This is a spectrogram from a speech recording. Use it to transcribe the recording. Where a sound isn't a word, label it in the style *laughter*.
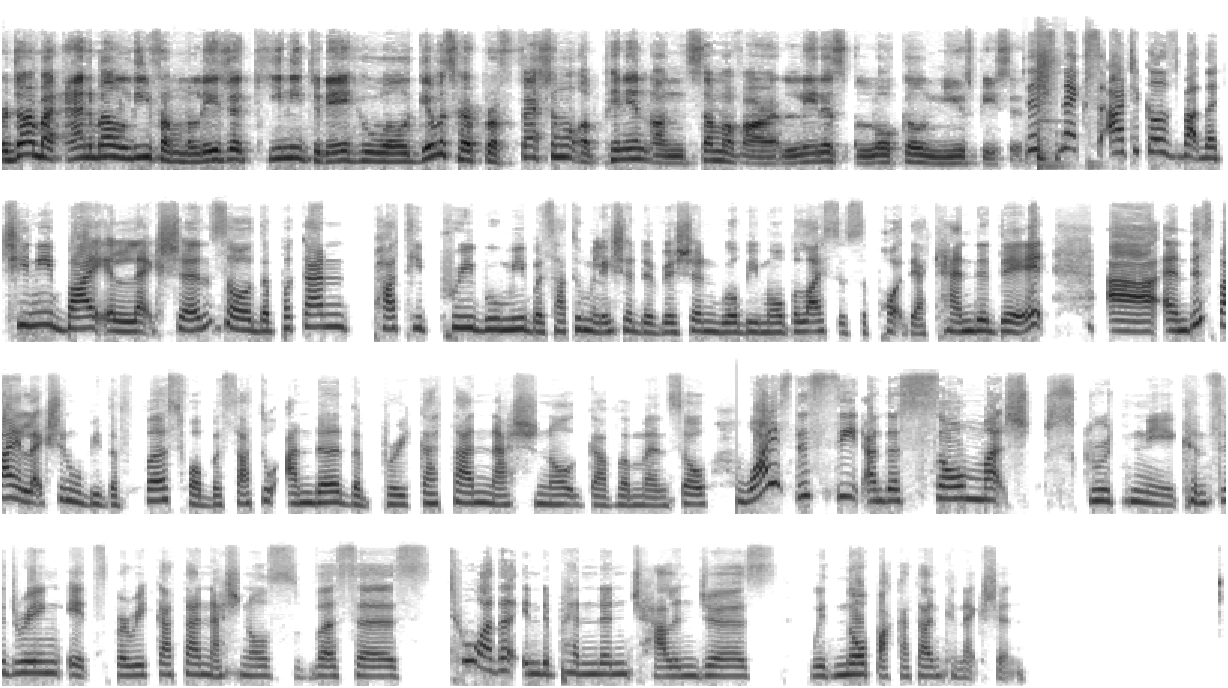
We're joined by Annabelle Lee from Malaysiakini today, who will give us her professional opinion on some of our latest local news pieces. This next article is about the Chini by-election. So the Pekan Parti Pribumi Bersatu Malaysia division will be mobilized to support their candidate. Uh, and this by-election will be the first for Bersatu under the Perikatan Nasional Government. So why is this seat under so much scrutiny, considering it's Perikatan Nationals versus two other independent challengers with no Pakatan connection?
